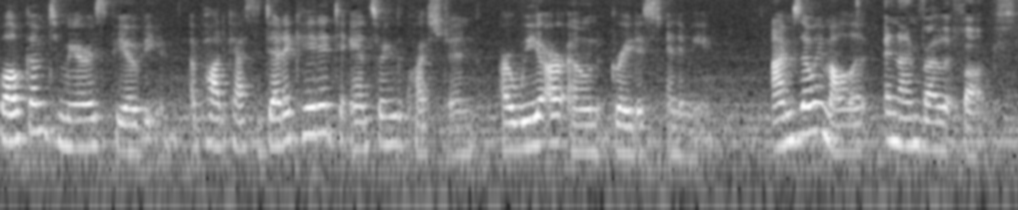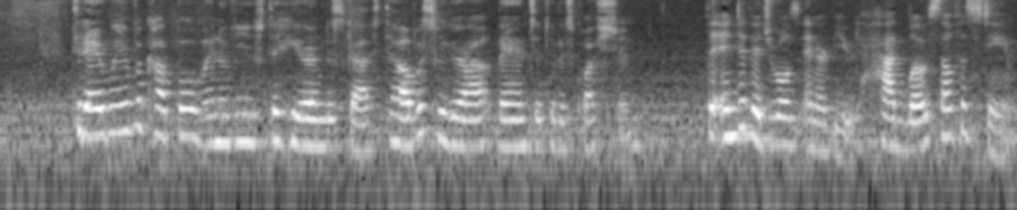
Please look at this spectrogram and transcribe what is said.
Welcome to Mirror's POV, a podcast dedicated to answering the question Are we our own greatest enemy? I'm Zoe Mollett. And I'm Violet Fox. Today we have a couple of interviews to hear and discuss to help us figure out the answer to this question. The individuals interviewed had low self esteem.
